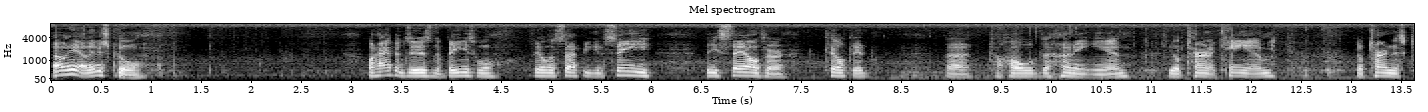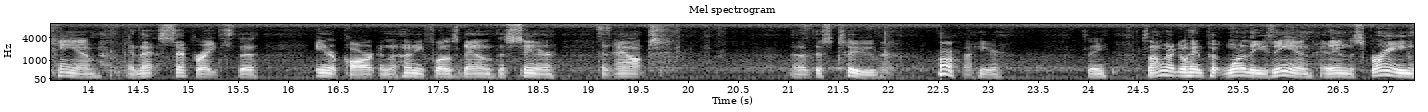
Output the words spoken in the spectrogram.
Oh yeah, that is cool. What happens is the bees will fill this up. You can see these cells are tilted uh, to hold the honey in. You'll turn a cam. You'll turn this cam, and that separates the inner part, and the honey flows down the center and out uh, this tube Huh. right here. See? So I'm going to go ahead and put one of these in, and in the spring,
